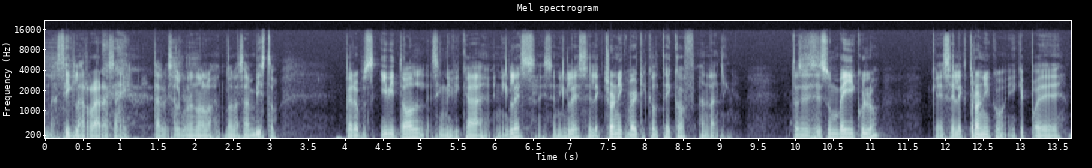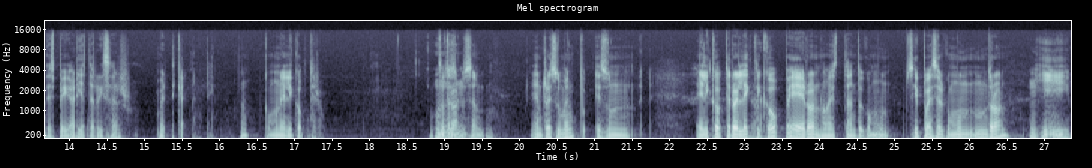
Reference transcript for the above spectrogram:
Unas siglas raras ahí. Tal vez algunos no, lo- no las han visto. Pero pues eVTOL significa en inglés, es en inglés Electronic Vertical Takeoff and Landing. Entonces es un vehículo que es electrónico y que puede despegar y aterrizar verticalmente, ¿no? Como un helicóptero. ¿Un dron? pues, en, en resumen, es un helicóptero eléctrico, pero no es tanto como un... Sí, puede ser como un, un dron y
